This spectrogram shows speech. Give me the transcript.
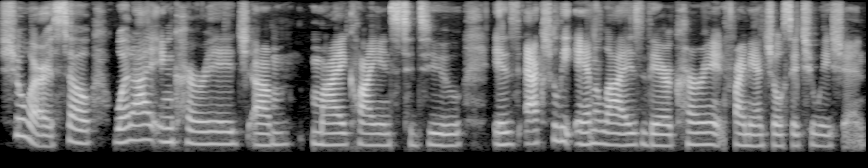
Sure. So, what I encourage um, my clients to do is actually analyze their current financial situation.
